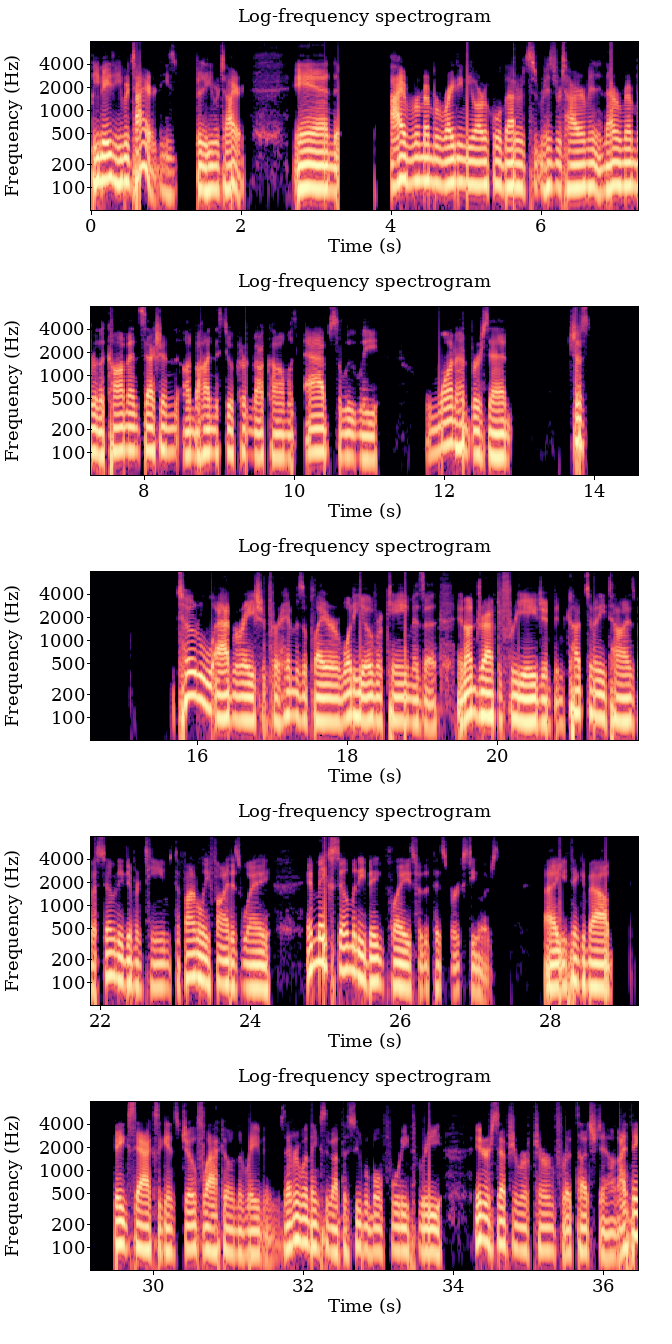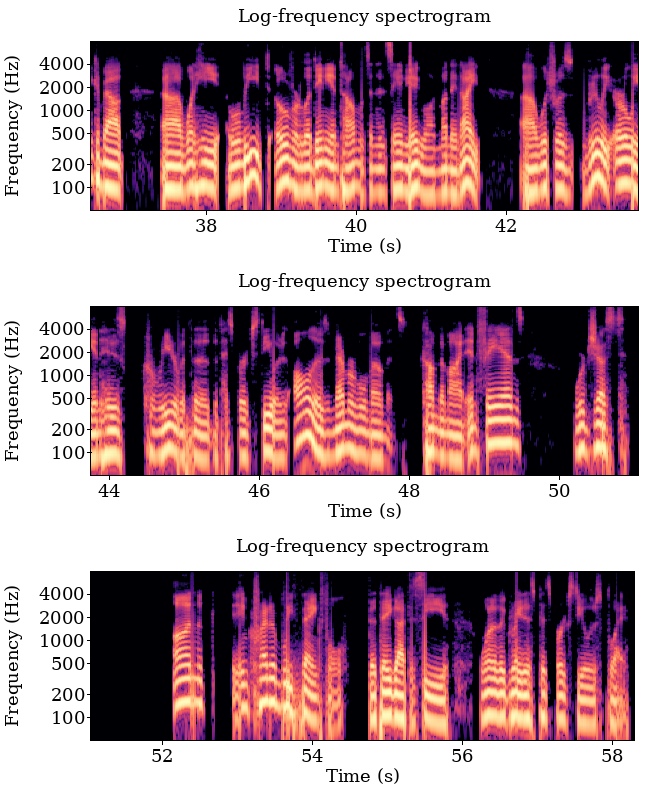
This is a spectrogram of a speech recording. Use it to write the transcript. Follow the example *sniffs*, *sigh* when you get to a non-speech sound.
he he retired. He's but he retired, and I remember writing the article about his, his retirement, and I remember the comment section on BehindTheSteelCurtain.com was absolutely one hundred percent just total admiration for him as a player, what he overcame as a an undrafted free agent, been cut so many times by so many different teams to finally find his way and make so many big plays for the Pittsburgh Steelers. Uh, you think about big sacks against Joe Flacco and the Ravens. Everyone thinks about the Super Bowl 43 interception return for a touchdown. I think about uh, when he leaped over LaDainian Tomlinson in San Diego on Monday night, uh, which was really early in his career with the, the Pittsburgh Steelers. All those memorable moments come to mind, and fans were just un- incredibly thankful that they got to see one of the greatest Pittsburgh Steelers play.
